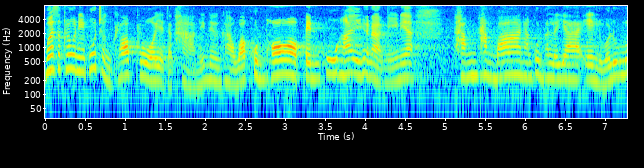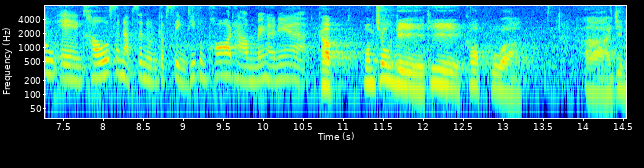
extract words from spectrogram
เมื่อสักครู่นี้พูดถึงครอบครัวอยากจะถามนิดนึงค่ะ ว่าคุณพ่อเป็นผู้ให้ขนาดนี้เนี่ยทั้งทางบ้านทั้งคุณภรรยาเองหรือว่าลูกๆเองเขาสนับสนุนกับสิ่งที่คุณพ่อทำไหมคะเนี่ยครับ ผมโชคดีที่ครอบครัวอ่ายิน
